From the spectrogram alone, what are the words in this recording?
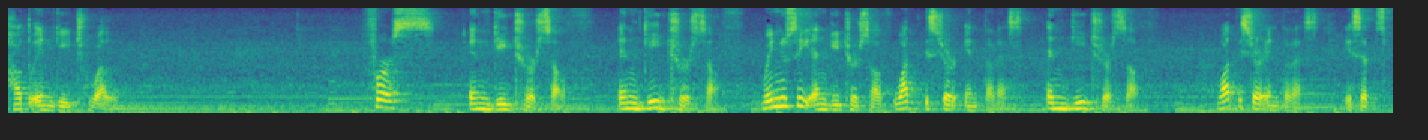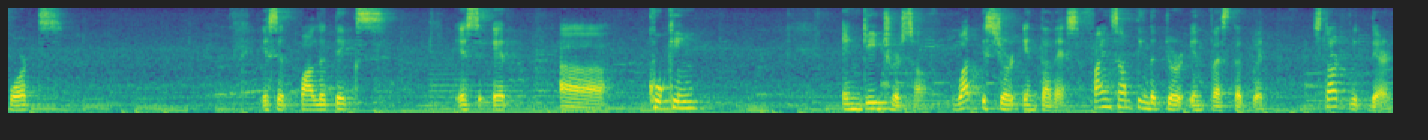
how to engage well. First, engage yourself. Engage yourself. When you say engage yourself, what is your interest? Engage yourself. What is your interest? Is it sports? Is it politics? Is it uh, cooking? Engage yourself. What is your interest? Find something that you're interested with. Start with there.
